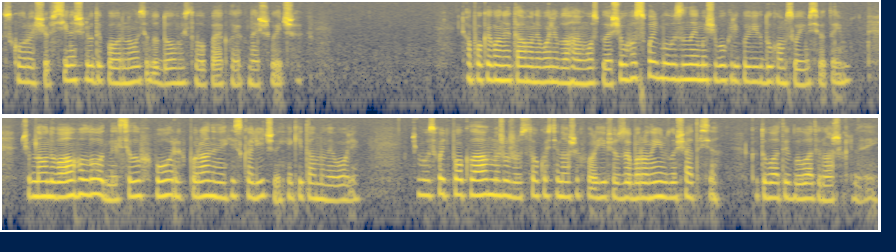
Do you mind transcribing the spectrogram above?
скоро, щоб всі наші люди повернулися додому з того пекла якнайшвидше. А поки вони там, у неволі благаємо Господа, щоб Господь був з ними, щоб укріпив їх Духом Своїм святим, щоб нагодував голодних, зцілив хворих, поранених і скалічених, які там у неволі. Щоб Господь поклав межу жорстокості наших ворогів, щоб заборонив їм знущатися, катувати і вбивати наших людей.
